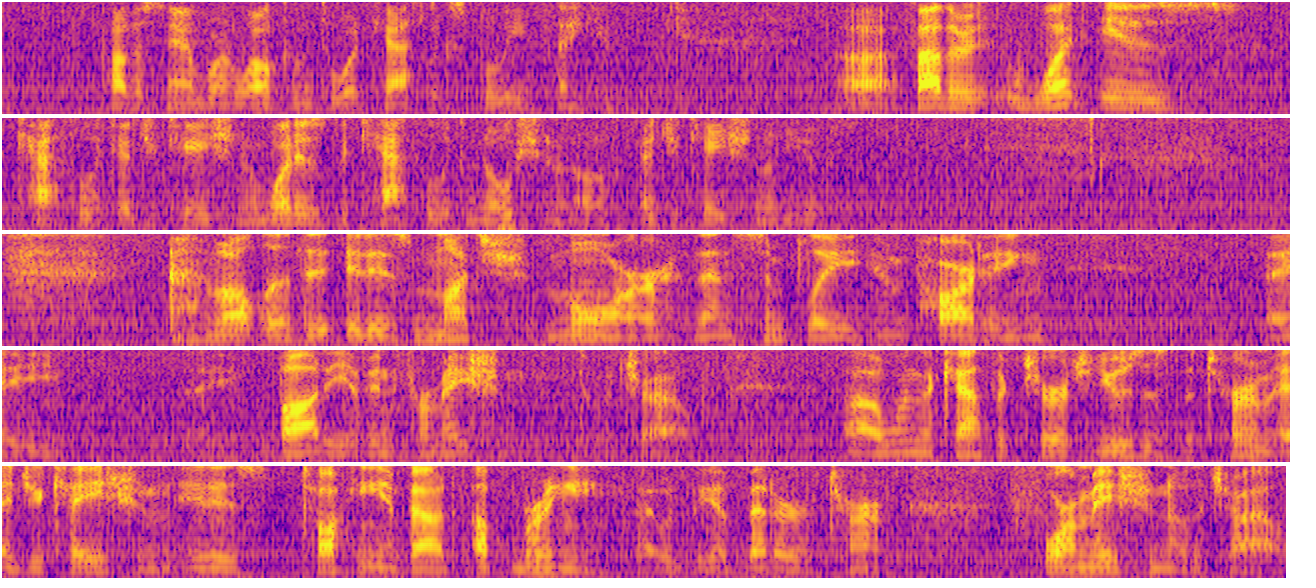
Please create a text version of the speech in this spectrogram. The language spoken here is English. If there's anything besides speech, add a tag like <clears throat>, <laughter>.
Father Sanborn, welcome to What Catholics Believe. Thank you. Uh, Father, what is Catholic education? What is the Catholic notion of education of youth? <clears throat> Well, it is much more than simply imparting a, a body of information to a child. Uh, when the Catholic Church uses the term education, it is talking about upbringing. That would be a better term. Formation of the child.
